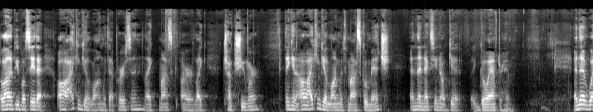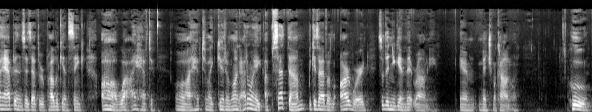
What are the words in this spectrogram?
A lot of people say that, oh, I can get along with that person, like Musk or like Chuck Schumer, thinking, oh, I can get along with Moscow Mitch, and then next thing you know, get go after him. And then what happens is that the Republicans think, oh, well, I have to oh, I have to like get along. I don't want to upset them because I have an R word. So then you get Mitt Romney and Mitch McConnell, who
